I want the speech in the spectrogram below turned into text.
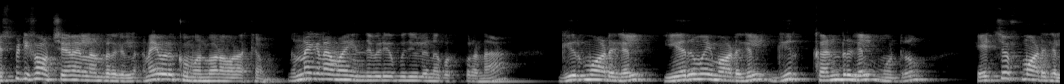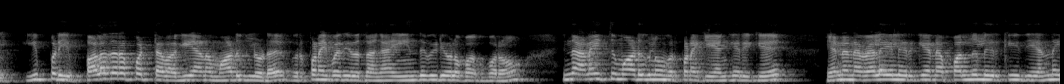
எஸ்பிடி ஃபார்ம் சேனல் நண்பர்கள் அனைவருக்கும் அன்பான வணக்கம். இன்னைக்கு நாம் இந்த வீடியோ பதிவில் என்ன பார்க்க போகிறோன்னா கிர் மாடுகள் எருமை மாடுகள் கிர் கன்றுகள் மற்றும் ஹெச்எஃப் மாடுகள். இப்படி பலதரப்பட்ட வகையான மாடுகளோட விற்பனை பதிவு தாங்க இந்த வீடியோவில் பார்க்க போகிறோம் இந்த அனைத்து மாடுகளும் விற்பனைக்கு எங்கே இருக்குது என்னென்ன விலையில் இருக்குது என்ன பல்லில் இருக்குது இது என்ன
